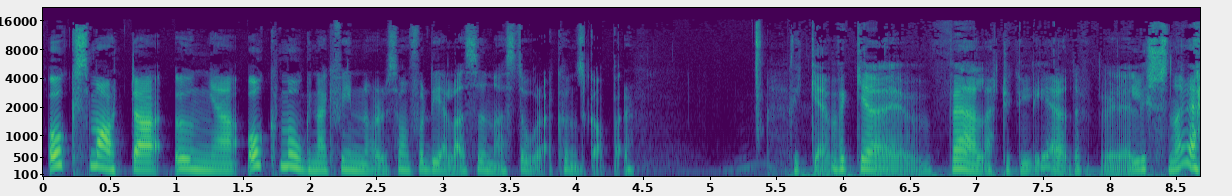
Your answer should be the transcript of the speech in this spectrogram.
Och smarta, unga och mogna kvinnor som får dela sina stora kunskaper. Vilka, vilka välartikulerade eh, lyssnare.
